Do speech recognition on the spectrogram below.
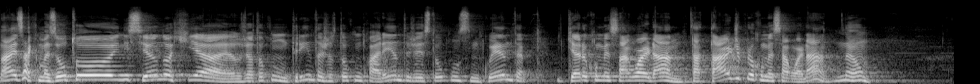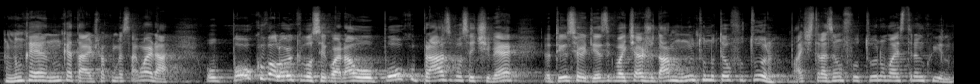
ah, Isaac, mas eu estou iniciando aqui, eu já estou com 30, já estou com 40, já estou com 50 e quero começar a guardar. Tá tarde para eu começar a guardar? Não. Nunca é, nunca é tarde para começar a guardar. O pouco valor que você guardar ou o pouco prazo que você tiver, eu tenho certeza que vai te ajudar muito no teu futuro. Vai te trazer um futuro mais tranquilo,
